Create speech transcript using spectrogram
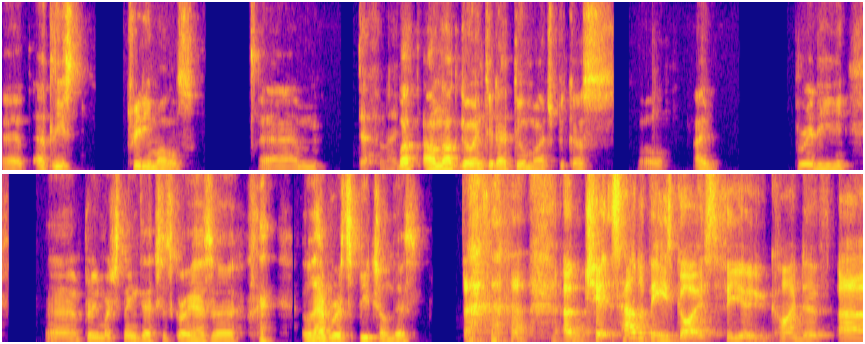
uh, at least 3D models. Um, Definitely. but I'll not go into that too much because, well, I pretty uh, pretty much think that Chiscoy has a elaborate speech on this. um, Chits, how do these guys, for you, kind of uh,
